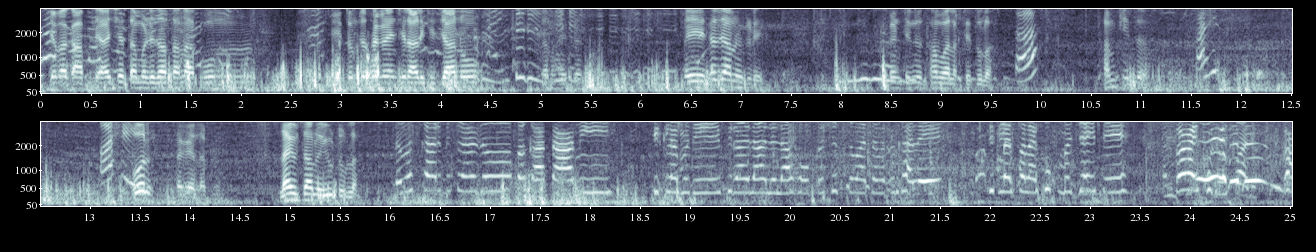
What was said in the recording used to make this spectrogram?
हे बघा आपल्या शेतामध्ये जाताना आपण ही तुमच्या सगळ्यांची लाडकी जाणू ए चल जानू इकडे. कंटिन्यू थांबावं लागते तुला. हा? थांब की आहे. बोल सगळ्याला लाईव्ह चालू युट्यूबला नमस्कार मित्रांनो बघा आता आम्ही चिखलामध्ये फिरायला आलेलो आहोत. प्रशस्त वातावरण झाले चिखलात चलाय खूप मजा येते. आणि बघा कुठं मित्रांनो बघा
